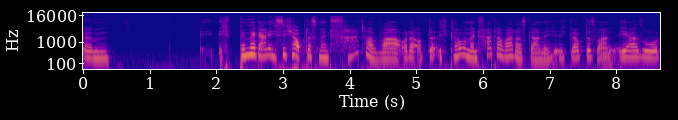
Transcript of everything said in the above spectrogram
ähm, ich bin mir gar nicht sicher, ob das mein Vater war oder ob das, ich glaube, mein Vater war das gar nicht. Ich glaube, das waren eher so,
